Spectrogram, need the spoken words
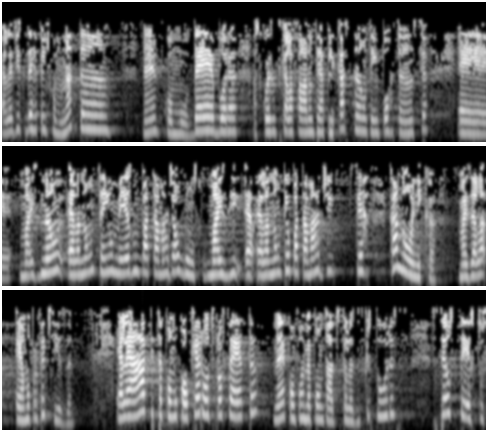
ela é vista de repente como Natan, né, como Débora, as coisas que ela fala não têm aplicação, têm importância, é, mas não, ela não tem o mesmo patamar de alguns, mas é, ela não tem o patamar de ser canônica, mas ela é uma profetisa. Ela é apta como qualquer outro profeta, né, conforme apontados pelas Escrituras. Seus textos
